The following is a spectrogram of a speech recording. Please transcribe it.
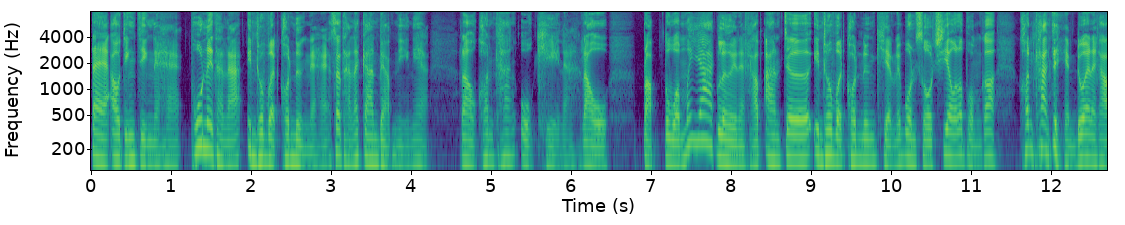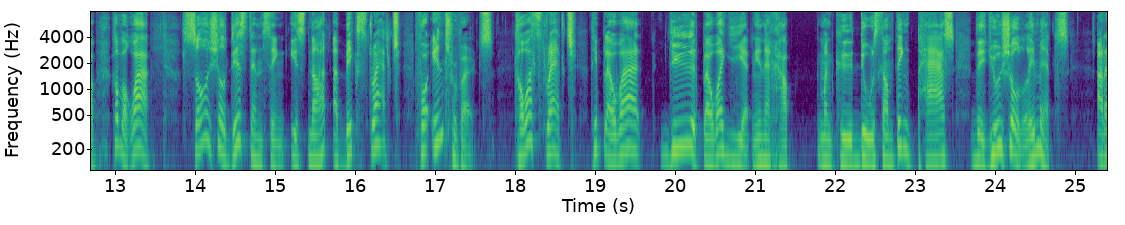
แต่เอาจริงๆนะฮะพูดในฐานะ introvert คนหนึ่งนะฮะสถานการณ์แบบนี้เนี่ยเราค่อนข้างโอเคนะ เรา ปรับตัวไม่ยากเลยนะครับ อ่านเจอ introvert คนหนึ่งเขียนไว้บนโซเชียลแล้วผมก็ค่อนข้างจะเห็นด้วยนะครับ เขาบอกว่า social distancing is not a big stretch for introverts คาว่า stretch ที่แปลว่า ยืด แปลว่าเหยียดนี่นะครับ มันคือ do something past the usual limits อะไร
